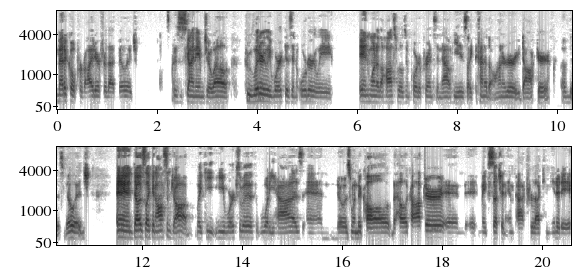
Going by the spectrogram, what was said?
medical provider for that village is this guy named joel who literally worked as an orderly in one of the hospitals in port-au-prince and now he is like kind of the honorary doctor of this village and does like an awesome job. Like he he works with what he has and knows when to call the helicopter and it makes such an impact for that community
